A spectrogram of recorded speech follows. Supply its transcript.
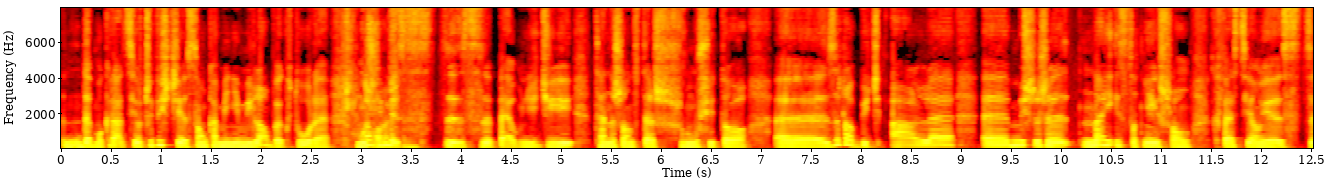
demokracji. Oczywiście są kamienie milowe, które musimy właśnie. s- spełnić i ten rząd też musi to e, zrobić, ale e, myślę, że najistotniejszą kwestią jest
